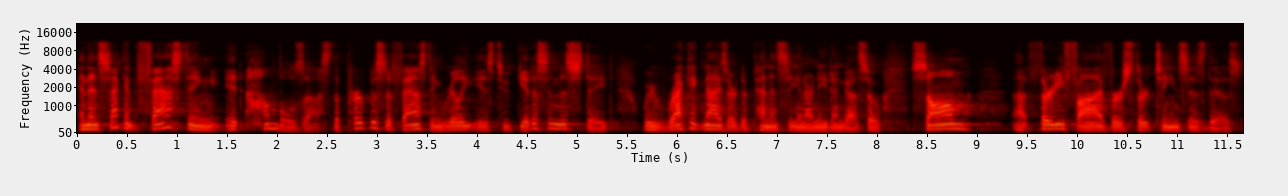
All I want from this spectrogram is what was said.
And then, second, fasting, it humbles us. The purpose of fasting really is to get us in this state where we recognize our dependency and our need on God. So, Psalm uh, 35, verse 13 says this.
